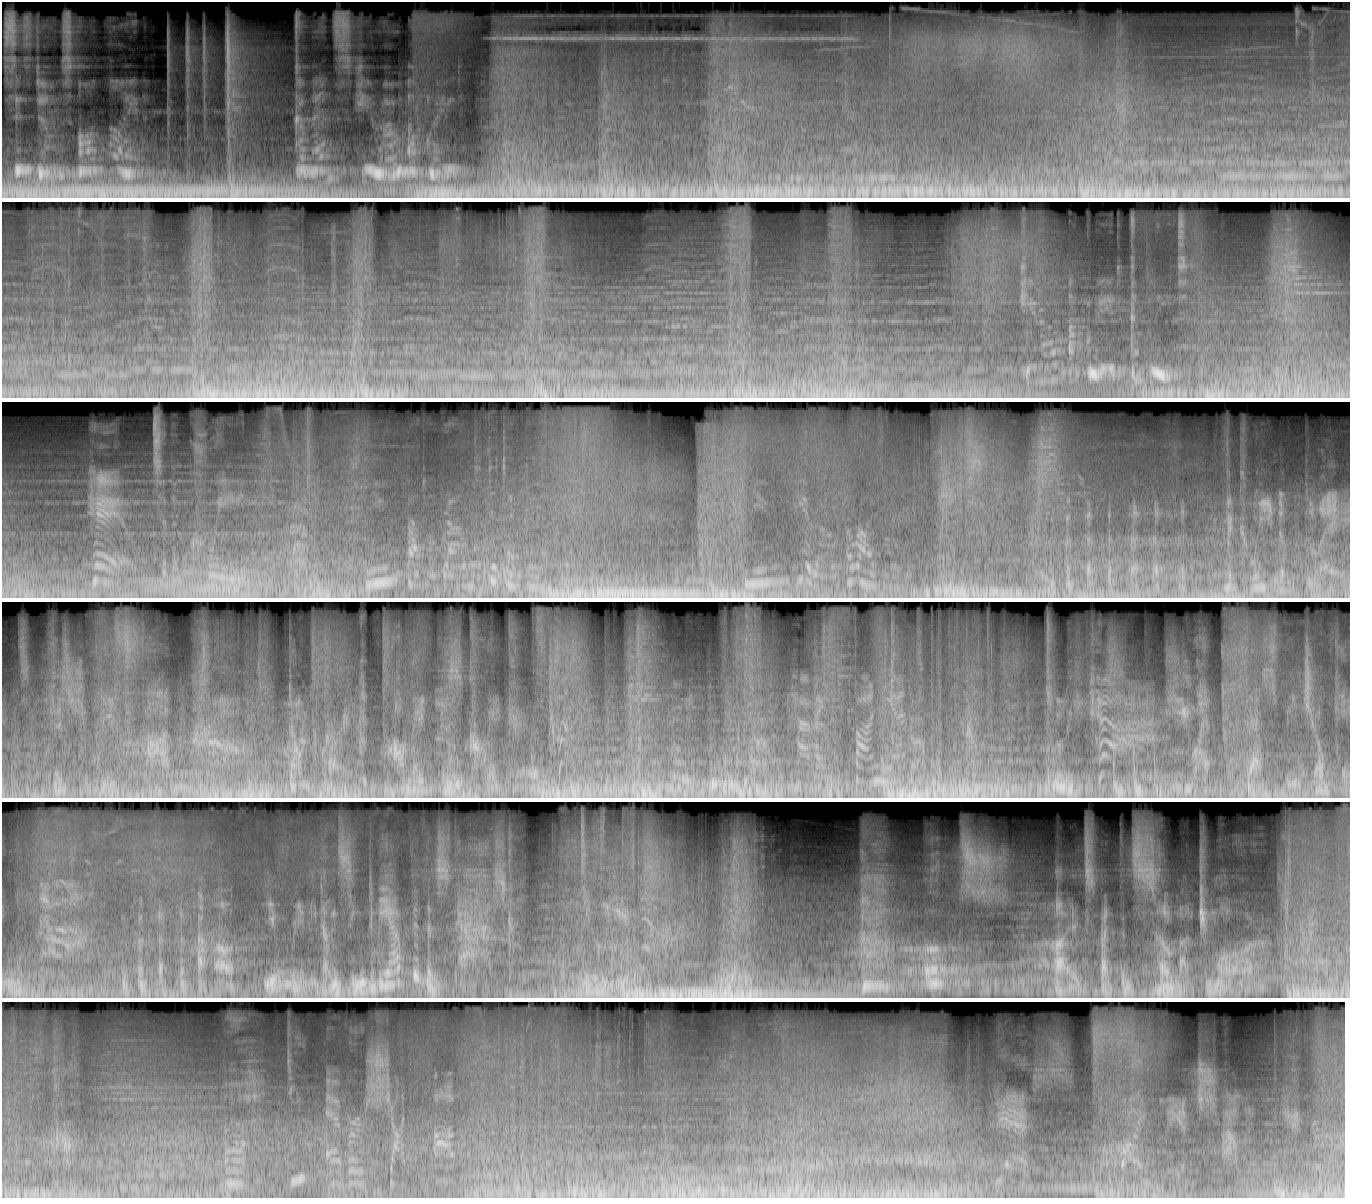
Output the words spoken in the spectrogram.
Systems online. Commence hero upgrade. Upgrade complete. Hail to the Queen. New battleground detected. New hero arrival. The Queen of Blades. This should be fun. Don't worry, I'll make this quick. Having fun yet? Please, you had best be joking. oh, you really don't seem to be up to this task, do you? Oops. I expected so much more. Do you ever shut up? Yes! Finally a challenge!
